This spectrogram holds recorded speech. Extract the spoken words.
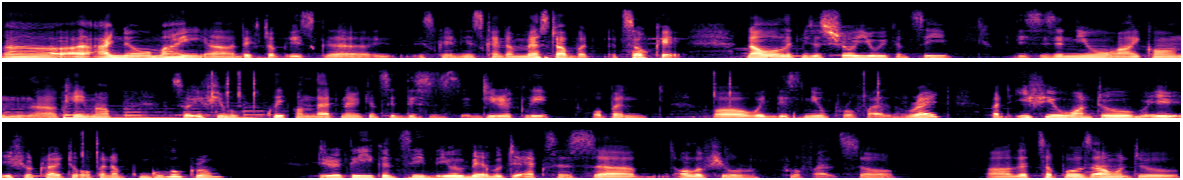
uh, I know my uh, desktop is uh, screen is kind of messed up but it's okay. Now let me just show you. You can see this is a new icon uh, came up. So if you click on that now you can see this is directly opened uh, with this new profile right? But if you want to if you try to open up Google Chrome directly you can see you will be able to access uh, all of your profiles. So let's suppose I want to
